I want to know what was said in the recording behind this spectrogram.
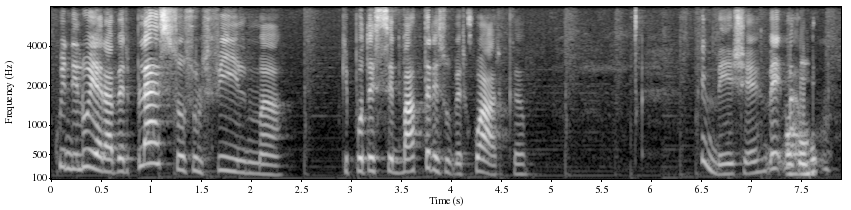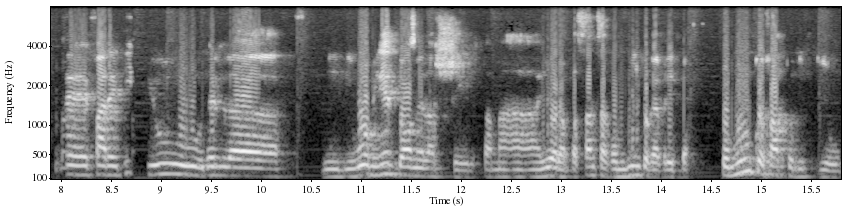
Quindi lui era perplesso sul film che potesse battere Super Quark. E invece, ve- O ma- comunque fare di più del- di, di uomini e donne la scelta, ma io ero abbastanza convinto che avrebbe comunque fatto di più.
